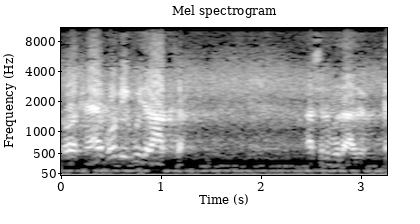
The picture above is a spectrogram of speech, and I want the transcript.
اور ہے وہ بھی گجرات کا اصل مناظر۔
